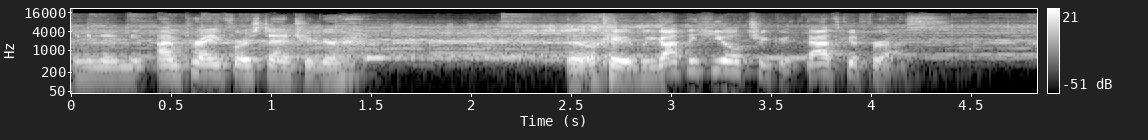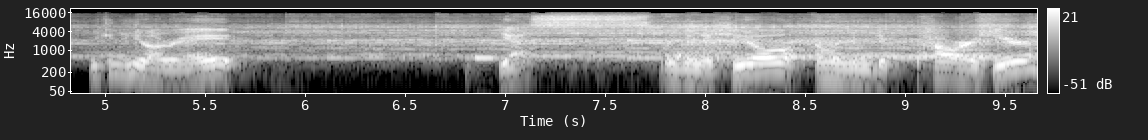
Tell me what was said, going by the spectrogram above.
I'm, gonna, I'm praying for a stand trigger. Uh, okay, we got the heal trigger. That's good for us. We can heal, right? Yes. We're gonna heal, and we're gonna get power here.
